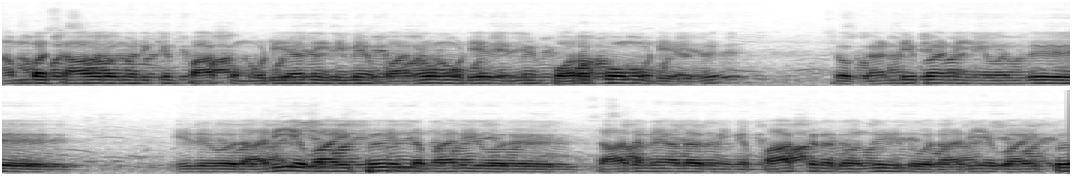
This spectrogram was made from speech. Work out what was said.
நம்ம சாவர வரைக்கும் பார்க்க முடியாது இனிமே வரவும் முடியாது இனிமே பிறக்கவும் முடியாது. ஸோ கண்டிப்பா நீங்க வந்து இது ஒரு அரிய வாய்ப்பு. இந்த மாதிரி ஒரு சாதனையாளர் நீங்க பாக்குறது வந்து இது ஒரு அரிய வாய்ப்பு.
